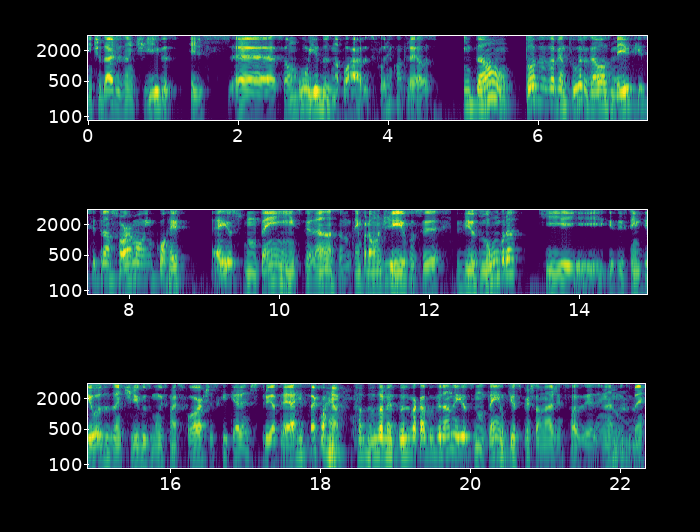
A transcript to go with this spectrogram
entidades antigas, eles é, são moídos na porrada se forem contra elas. Então, todas as aventuras, elas meio que se transformam em correr. É isso, não tem esperança, não tem para onde ir. Você vislumbra que existem deuses antigos muito mais fortes que querem destruir a Terra e sai correndo. Todas as aventuras acabam virando isso, não tem o que os personagens fazerem, né? Muito uhum. bem.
